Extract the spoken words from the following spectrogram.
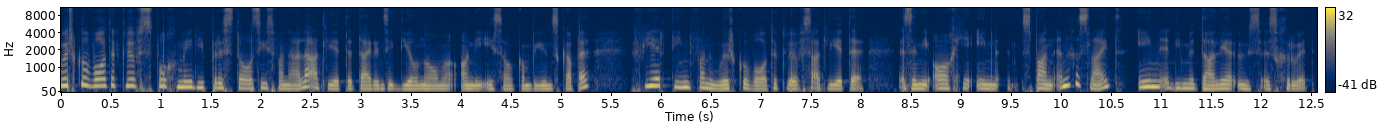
Hoërskool Waterkloof spog met die prestasies van hulle atlete tydens die deelname aan die SA Kampioenskappe. 14 van Hoërskool Waterkloof se atlete is in die AGN span ingesluit en die medalje oes is groot.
